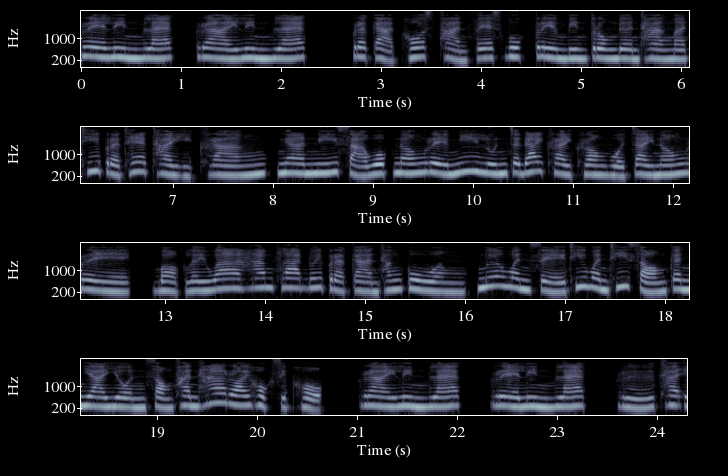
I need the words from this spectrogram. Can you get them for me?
เรลินแบล็กรายลินแบล็กประกาศโพสต์ผ่านเฟซบุ๊กเตรียมบินตรงเดินทางมาที่ประเทศไทยอีกครั้ง งานนี้สาวกน้องเรมี่ลุ้นจะได้ใครครองหัวใจน้องเร บอกเลยว่าห้ามพลาดด้วยประการทั้งปวง เมื่อวันเสที่วันที่ 2 กันยายน 2566 รายลินแบล็กเรลินแบล็กหรือคาเอ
